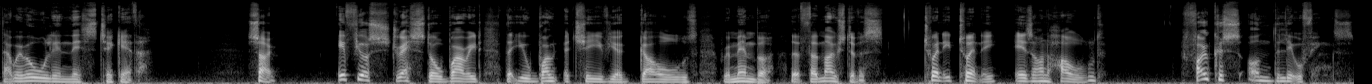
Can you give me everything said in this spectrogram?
that we're all in this together. So, if you're stressed or worried that you won't achieve your goals, remember that for most of us, 2020 is on hold. Focus on the little things.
